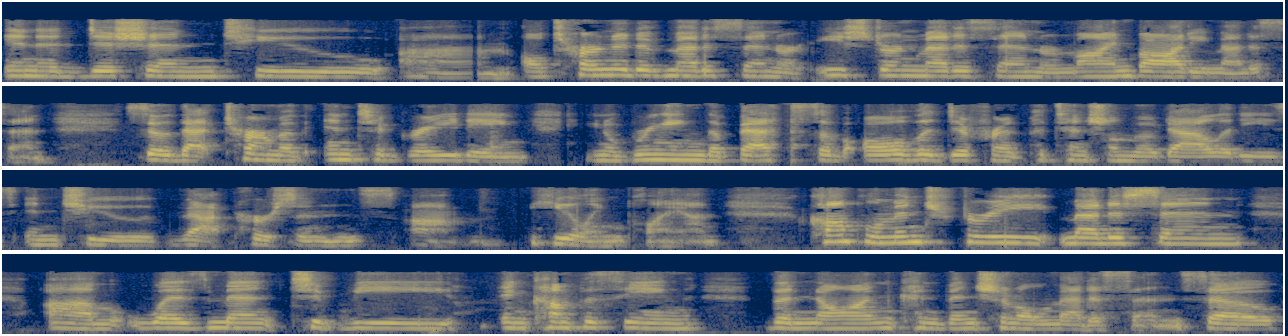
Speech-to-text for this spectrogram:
in addition to um, alternative medicine or Eastern medicine or mind body medicine. So that term of integrating, you know, bringing the best of all the different potential modalities into that person's um, healing plan. Complementary medicine um, was meant to be encompassing the non conventional medicine. So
